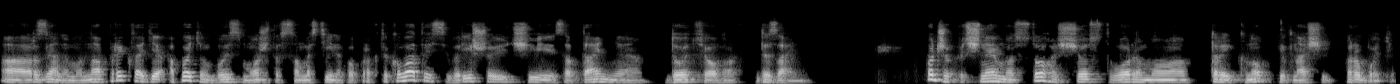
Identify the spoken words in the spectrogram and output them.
розглянемо на прикладі, а потім ви зможете самостійно попрактикуватись, вирішуючи завдання до цього дизайну. Отже, почнемо з того, що створимо три кнопки в нашій роботі.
